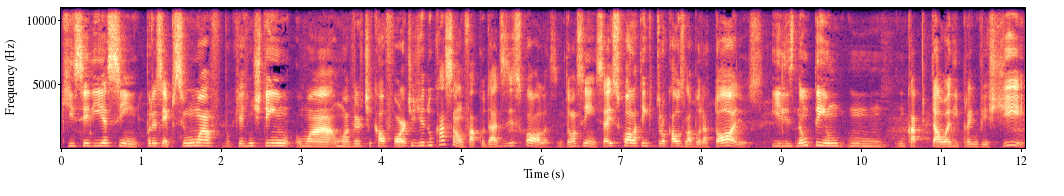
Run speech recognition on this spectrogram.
que seria assim, por exemplo, se uma. Porque a gente tem uma, uma vertical forte de educação, faculdades e escolas. Então, assim, se a escola tem que trocar os laboratórios e eles não têm um, um, um capital ali para investir,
